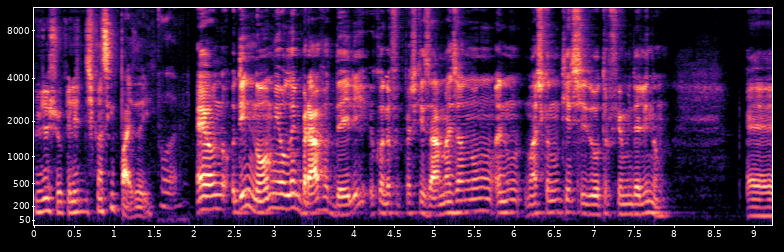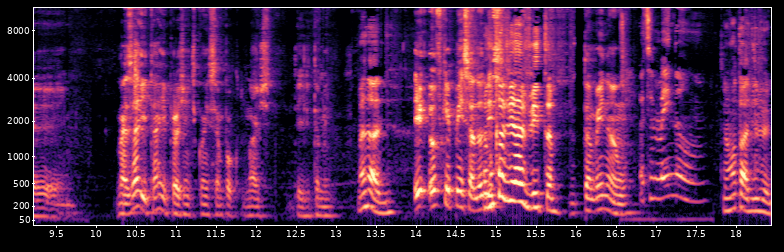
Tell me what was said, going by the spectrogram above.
nos deixou, que ele descansa em paz aí. É, eu não- de nome eu lembrava dele quando eu fui pesquisar, mas eu não, eu não, não acho que eu não tinha assistido outro filme dele, não. É, mas aí, tá aí pra gente conhecer um pouco mais dele também. Verdade. Eu, eu fiquei pensando Eu nisso. nunca vi a Evita. Também não. Eu também não. Tenho vontade de ver.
